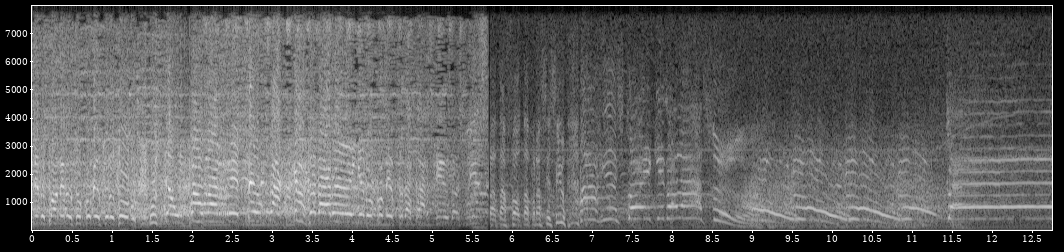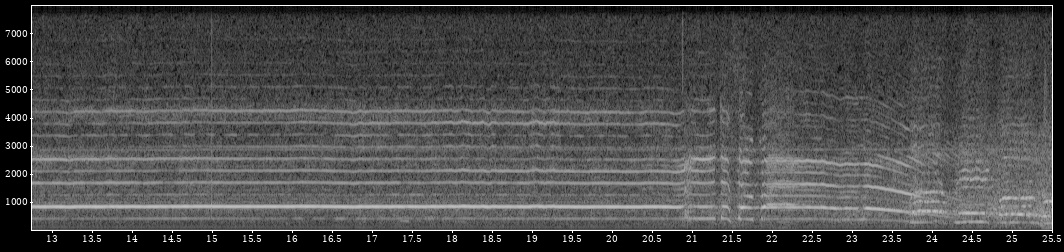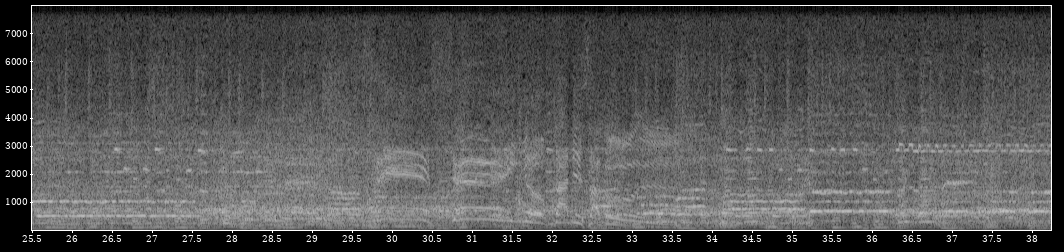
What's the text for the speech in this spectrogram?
Time do Palmeiras no começo do jogo. O São Paulo arrebenta a casa da aranha no começo da partida. Dá falta para Cicinho. Arriscou e que golaço! Gol de São Paulo!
